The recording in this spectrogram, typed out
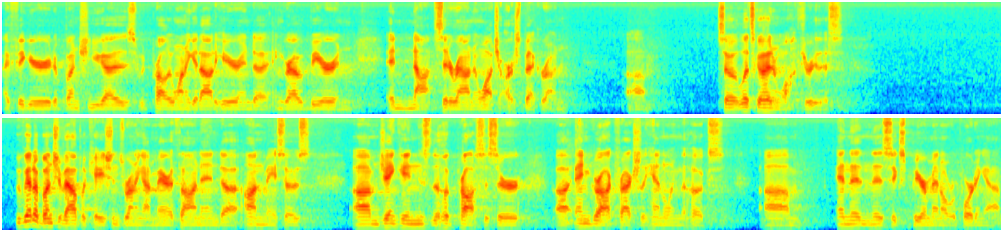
I figured a bunch of you guys would probably want to get out of here and, uh, and grab a beer and, and not sit around and watch RSpec run. Um, so let's go ahead and walk through this. We've got a bunch of applications running on Marathon and uh, on Mesos. Um, Jenkins, the hook processor, uh, ngrok for actually handling the hooks, um, and then this experimental reporting app.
